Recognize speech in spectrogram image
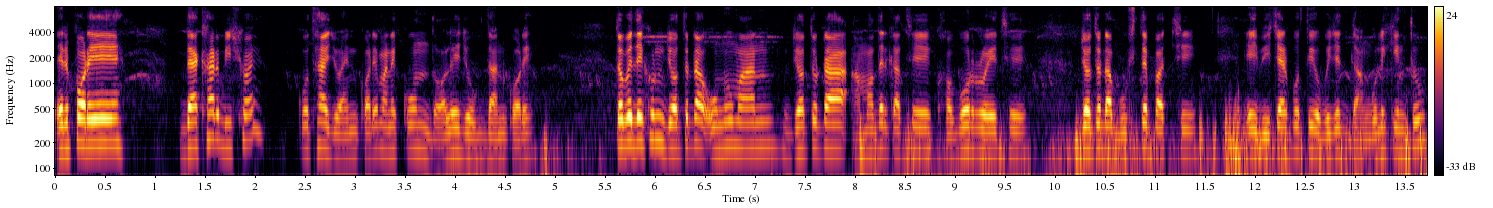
এরপরে দেখার বিষয়, কোথায় জয়েন করে মানে কোন দলে যোগদান করে। তবে দেখুন, যতটা অনুমান, যতটা আমাদের কাছে খবর রয়েছে, যতটা বুঝতে পারছি, এই বিচারপতি অভিজিৎ গাঙ্গুলি কিন্তু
